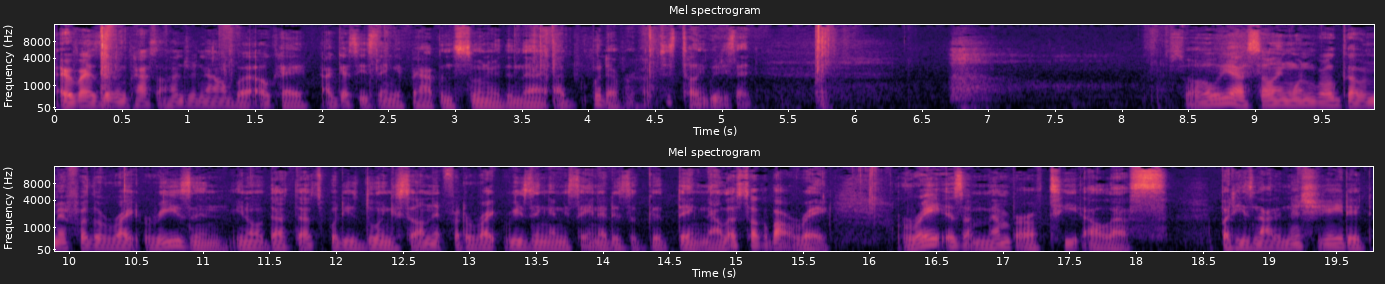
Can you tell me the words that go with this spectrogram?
everybody's living past 100 now, but okay, I guess he's saying if it happens sooner than that, I, whatever. I'm just telling you what he said. So yeah, selling one world government for the right reason. You know, that's that's what he's doing. He's selling it for the right reason and he's saying that is a good thing. Now let's talk about Ray. Ray is a member of TLS, but he's not initiated,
